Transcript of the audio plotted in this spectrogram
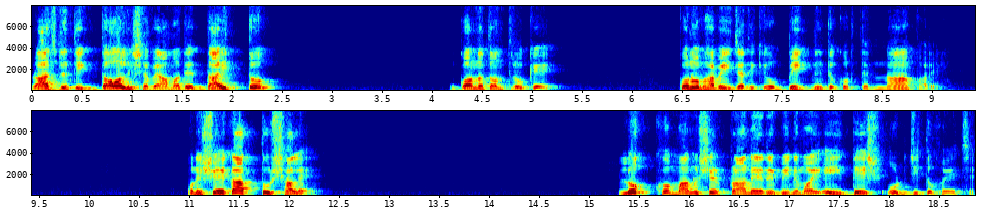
রাজনৈতিক দল হিসেবে আমাদের দায়িত্ব গণতন্ত্রকে কোনোভাবেই যাতে কেউ বিঘ্নিত করতে না পারে। উনিশশো একাত্তর সালে লক্ষ মানুষের প্রাণের বিনিময়ে এই দেশ অর্জিত হয়েছে।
